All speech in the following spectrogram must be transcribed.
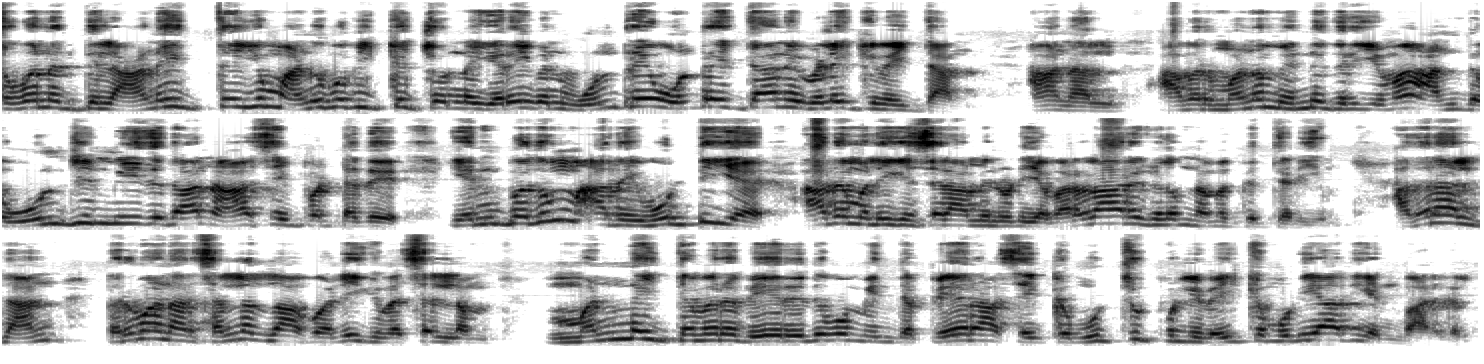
சுவனத்தில் அனைத்தையும் அனுபவிக்க சொன்ன இறைவன் ஒன்றே ஒன்றைத்தானே விலக்கி வைத்தான். ஆனால் அவர் மனம் என்ன தெரியுமா? அந்த ஒன்றின் மீதுதான் ஆசைப்பட்டது என்பதும் அதை ஒட்டிய ஆதம் அலிஹிஸ்லாமினுடைய வரலாறுகளும் நமக்கு தெரியும். அதனால்தான் பெருமானார் சல்லல்லாஹு அலைஹி வசல்லம் மண்ணை தவிர வேறு எதுவும் இந்த பேராசைக்கு முற்றுப்புள்ளி வைக்க முடியாது என்பார்கள்.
